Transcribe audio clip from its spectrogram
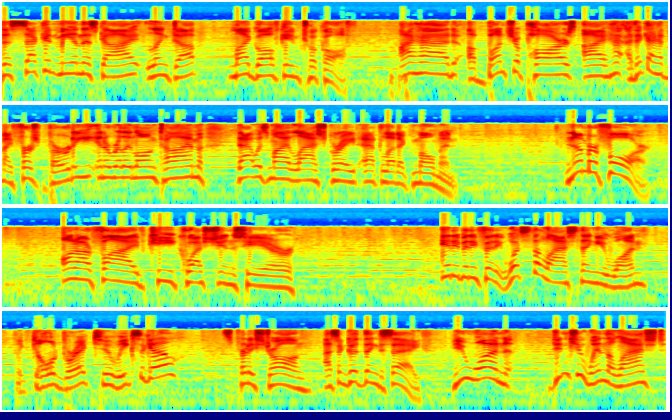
the second me and this guy linked up, my golf game took off. I had a bunch of pars. I ha- I think I had my first birdie in a really long time. That was my last great athletic moment. Number four on our five key questions here. Itty bitty fitty. What's the last thing you won? The gold brick two weeks ago. It's pretty strong. That's a good thing to say. You won. Didn't you win the last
